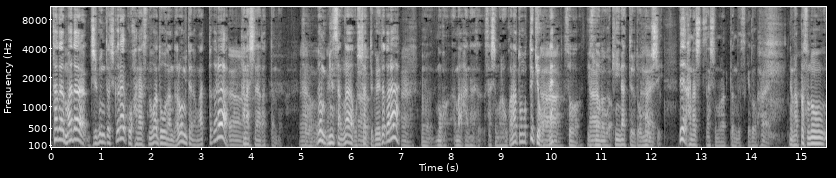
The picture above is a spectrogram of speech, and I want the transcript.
ただまだ自分たちからこう話すのはどうなんだろうみたいなのがあったから、うん話してなかったんだよ。そう。でも、皆さんがおっしゃってくれたから、うん。もう、まあ、話させてもらおうかなと思って今日はね。そう、いつなるほど。でも気になってると思うし、で、話させてもらったんですけど、はい。でもやっぱその、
